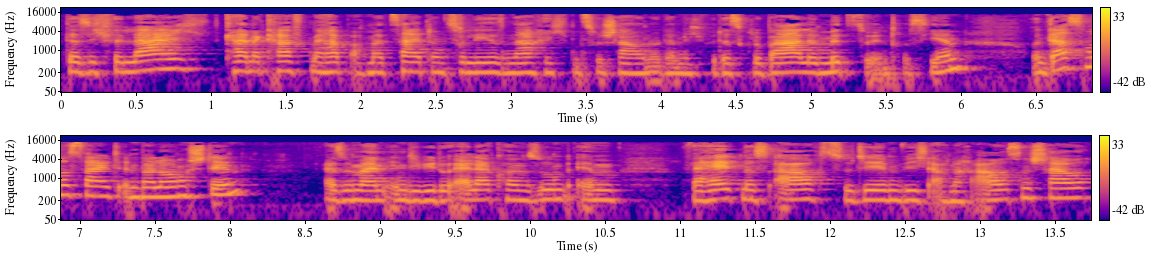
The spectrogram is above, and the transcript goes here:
dass ich vielleicht keine Kraft mehr habe, auch mal Zeitung zu lesen, Nachrichten zu schauen oder mich für das Globale mit zu interessieren. Und das muss halt in Balance stehen. Also mein individueller Konsum im Verhältnis auch zu dem, wie ich auch nach außen schaue.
